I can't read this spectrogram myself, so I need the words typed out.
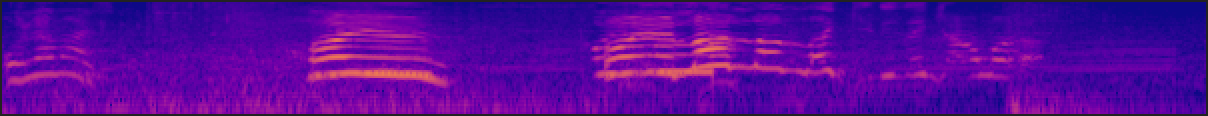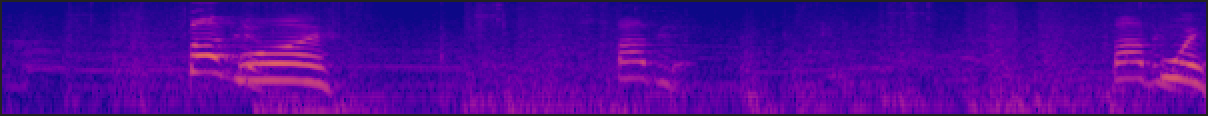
Olamaz. Hayır. Hayır lan lan lan geri zekalı. Pablo. Oy. Pablo. Pablo. Oy.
